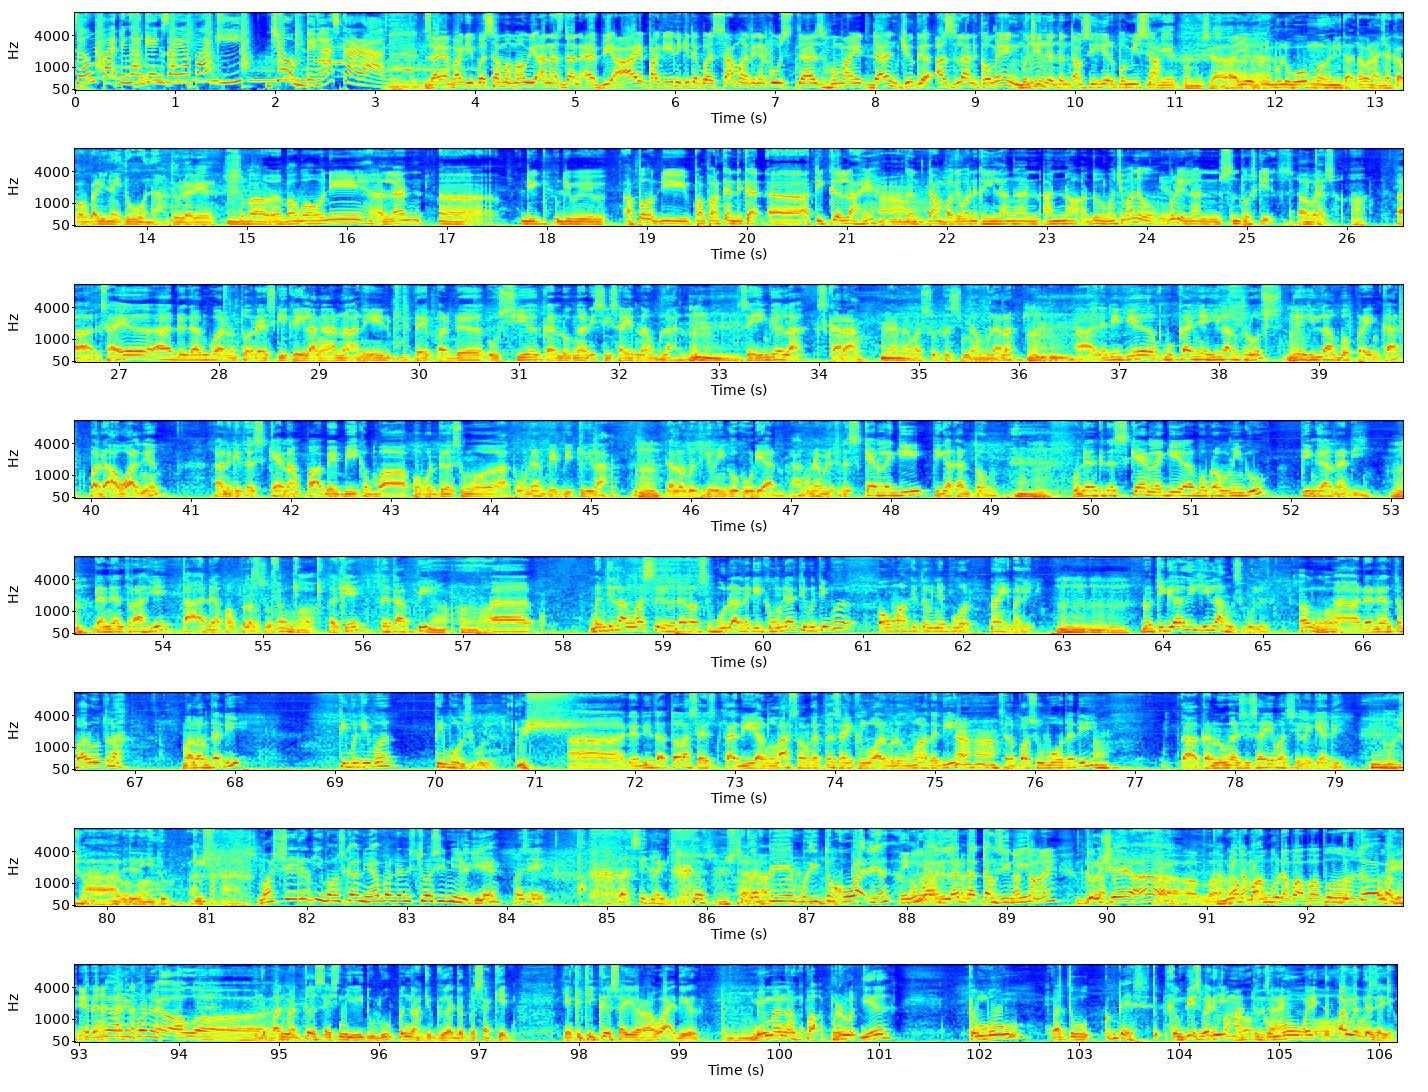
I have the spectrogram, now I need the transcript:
sempat dengar geng Zayan Pagi? Jom dengar sekarang. Zayan Pagi bersama Mawi Anas dan FBI. Pagi ini kita bersama dengan Ustaz Humaid dan juga Azlan Komeng bercerita hmm. tentang sihir pemisah. Sihir pemisah. Saya punya bulu roma ni tak tahu nak cakap berapa kali naik turun lah. Itulah dia. Hmm. Sebab uh, baru-baru ni Lan uh, di, di apa dipaparkan dekat uh, artikel lah ya uh-huh. tentang bagaimana kehilangan anak tu macam mana yeah. boleh Lan sentuh sikit ringkas. Ha. Uh, saya ada gangguan untuk dari segi kehilangan anak ni daripada usia kandungan isteri saya 6 bulan. Hmm. Sehinggalah sekarang hmm. dah nak masuk ke 9 bulan lah. Hmm. Uh, jadi dia bukannya hilang terus, hmm. dia hilang berperingkat pada awalnya. Kerana kita scan nampak baby kembar apa benda semua. Uh, kemudian baby tu hilang. Hmm. Dalam 2-3 minggu kemudian. Uh, kemudian bila kita scan lagi, tinggal kantung. Hmm. Kemudian kita scan lagi dalam beberapa minggu, tinggal nadi. Hmm. Dan yang terakhir tak ada apa-apa langsung. Allah. Okey, tetapi ya uh, menjelang masa dalam sebulan lagi kemudian tiba-tiba rumah kita punya perut naik balik. Hmm. hmm, hmm. Dua tiga hari hilang semula. Allah. Uh, dan yang terbaru itulah malam tadi tiba-tiba timbul semula. Wish. Ah, jadi tak tahulah saya tadi yang last orang kata saya keluar daripada rumah tadi Aha. selepas subuh tadi. Aha uh, kandungan si saya masih lagi ada. Hmm. Uh, jadi gitu. Tush. Masih lagi bang sekarang ni abang dalam situasi ni lagi yeah, eh? Masih. masih lagi. Tapi begitu kuatnya abang Zelan datang sini datang, eh? untuk share ha. Ya Allah. Kami Nampak. tak mampu nak buat apa-apa. Betul bang kita dengar ni pun ya Allah. Di depan mata saya sendiri dulu pernah juga ada pesakit yang ketika saya rawat dia mm-hmm. memang nampak perut dia kembung lepas tu kempis kempis balik kembung balik depan mata saya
